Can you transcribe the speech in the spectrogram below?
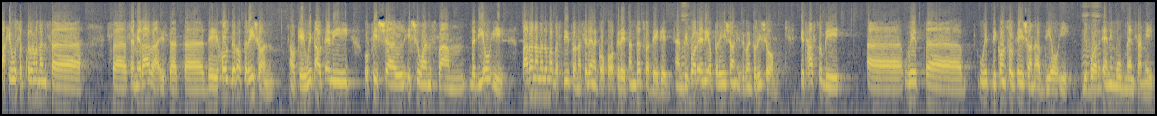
pakiusap ko lang naman sa sa Semirara is that uh, they hold their operation, okay, without any official issuance from the DOE para naman lumabas dito na sila nagko-cooperate and that's what they did. And before any operation is going to resume, it has to be uh, with uh, with the consultation of DOE before any movements are made.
